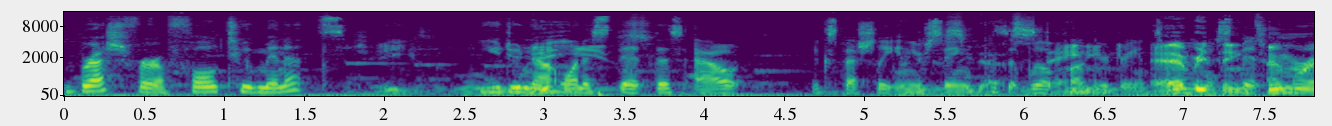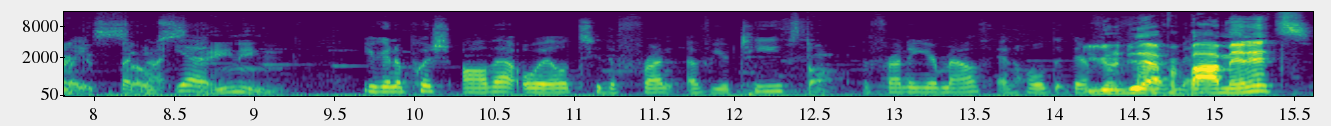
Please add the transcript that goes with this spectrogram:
Brush for a full two minutes. Jeez. You do not want to spit this out. Especially in your Need to see sink because it will clog your staining. drain. So you're gonna Everything spit on the turmeric plate, is but so staining. You're gonna push all that oil to the front of your teeth, Stop. the front of your mouth, and hold it there. You're for gonna do that for minutes. five minutes?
